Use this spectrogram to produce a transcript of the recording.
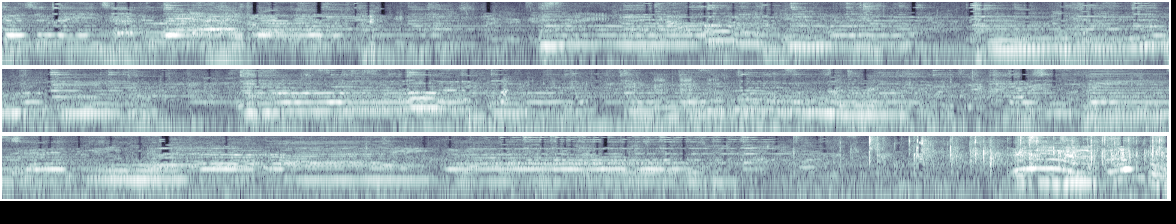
Cause it rains everywhere Sunday.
